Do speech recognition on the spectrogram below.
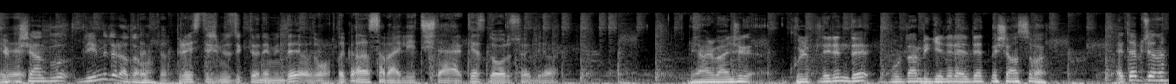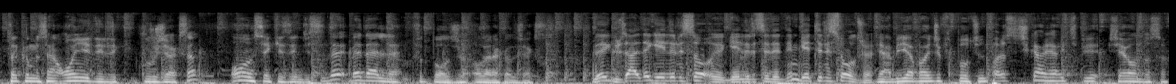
Yakışan bu değil midir adama? Tabii. Prestij müzik döneminde orada Galatasaraylı yetişti herkes doğru söylüyor. Yani bence kulüplerin de buradan bir gelir elde etme şansı var. E tabi canım. Takımı sen 17'lik kuracaksan 18.si de bedelli futbolcu olarak alacaksın. Ve güzel de gelirisi gelirisi dediğim getirisi olacak. Yani bir yabancı futbolcunun parası çıkar ya hiçbir şey olmasın.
